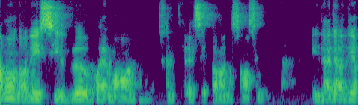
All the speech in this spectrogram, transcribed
à un moment donné, s'il veut vraiment être intéressé par un sens, et la garder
